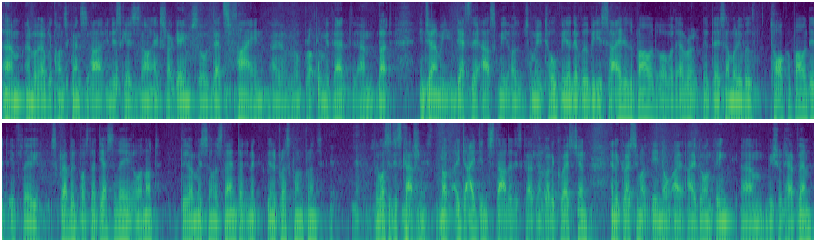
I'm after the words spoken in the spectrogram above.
um, and whatever the consequences are, in this case, it's now an extra game. So that's fine. I have no problem with that. Um, but in general, that's they asked me or somebody told me that they will be decided about or whatever that they, somebody will talk about it if they scrap it. Was that yesterday or not? Did I misunderstand that in a, in a press conference? Yeah. Yeah, there was a discussion. Not, I, I, didn't start a discussion. I got a question, and the question was, you know, I, I don't think um, we should have them,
